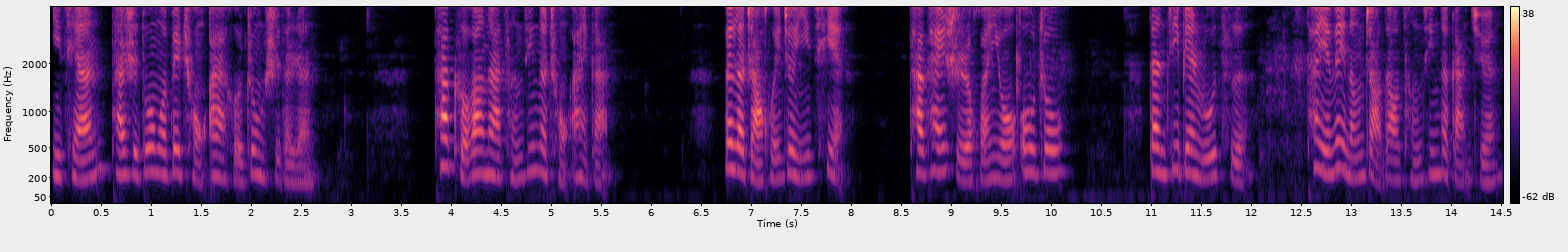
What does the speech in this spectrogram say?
以前她是多么被宠爱和重视的人，她渴望那曾经的宠爱感。为了找回这一切，他开始环游欧洲，但即便如此。他也未能找到曾经的感觉，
